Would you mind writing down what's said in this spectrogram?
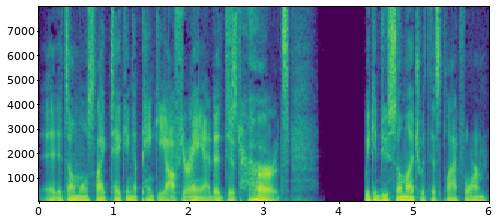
it's almost like taking a pinky off your hand. It just hurts. We can do so much with this platform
